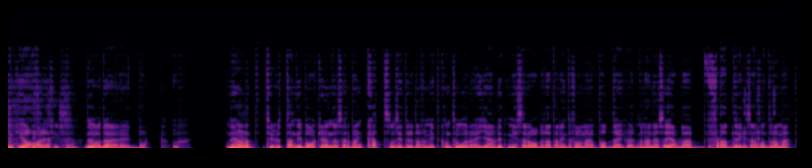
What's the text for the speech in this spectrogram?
Tycker jag. Ja det tycker jag. Då, då är det bort. Usch. Om ni hör något tutande i bakgrunden så är det bara en katt som sitter utanför mitt kontor och är jävligt miserabel att han inte får vara med och podda ikväll. Men han är så jävla fladdrig så han får inte vara med.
